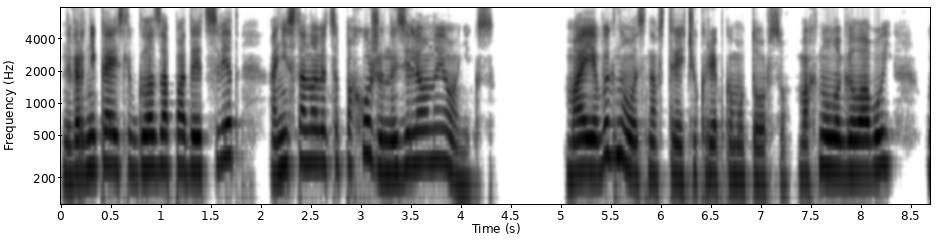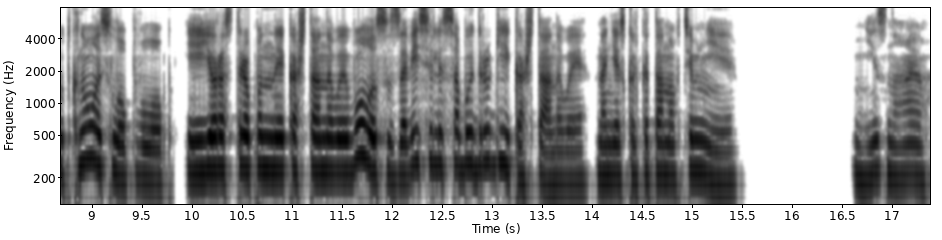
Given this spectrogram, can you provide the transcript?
Наверняка, если в глаза падает свет, они становятся похожи на зеленый оникс. Майя выгнулась навстречу крепкому торсу, махнула головой, уткнулась лоб в лоб, и ее растрепанные каштановые волосы зависели с собой другие каштановые, на несколько тонов темнее. «Не знаю»,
